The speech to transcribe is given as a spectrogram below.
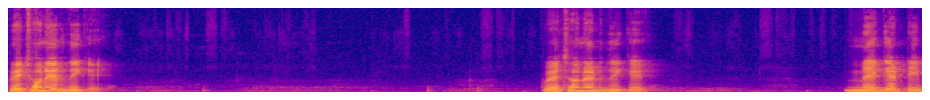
পেছনের দিকে পেছনের দিকে নেগেটিভ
